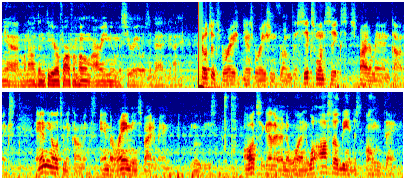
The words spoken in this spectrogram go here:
yeah, when I was in theater far from home, I already knew Mysterio was a bad guy show took inspiration from the 616 Spider-Man comics and the Ultimate comics and the Raimi Spider-Man movies all together into one while also being its own thing.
